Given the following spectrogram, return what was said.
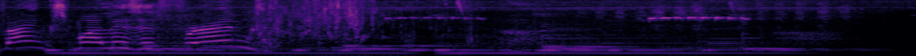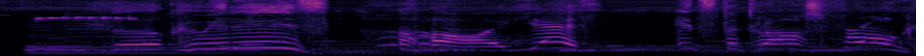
Thanks, my lizard friend. Look who it is. Oh, yes, it's the glass frog.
